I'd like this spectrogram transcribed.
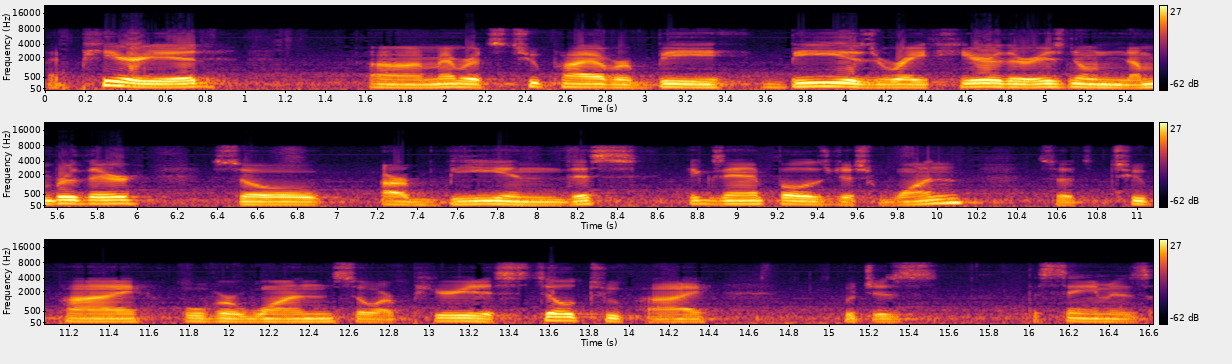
My period, uh, remember it's 2 pi over b. b is right here. There is no number there. So our b in this example is just 1. So it's 2 pi over 1. So our period is still 2 pi, which is the same as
